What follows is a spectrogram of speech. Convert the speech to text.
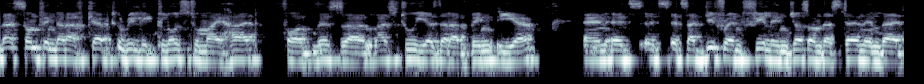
that's something that I've kept really close to my heart for this uh, last two years that I've been here. And it's it's it's a different feeling just understanding that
